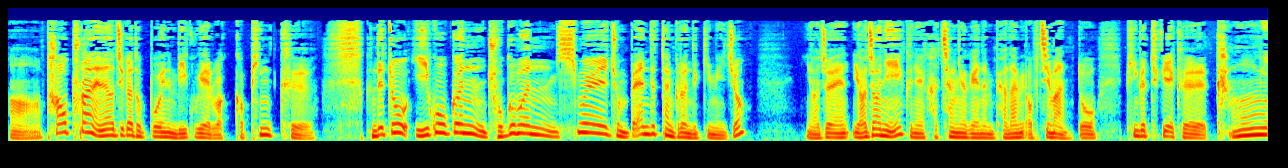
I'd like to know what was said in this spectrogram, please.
어, 파워풀한 에너지가 돋보이는 미국의 락커 핑크. 근데 또 이 곡은 조금은 힘을 좀 뺀 듯한 그런 느낌이죠. 여전, 여전히 그녀의 가창력에는 변함이 없지만 또 핑크 특유의 그 강,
